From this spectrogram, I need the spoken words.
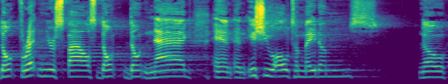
Don't threaten your spouse. Don't, don't nag and, and issue ultimatums. No,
